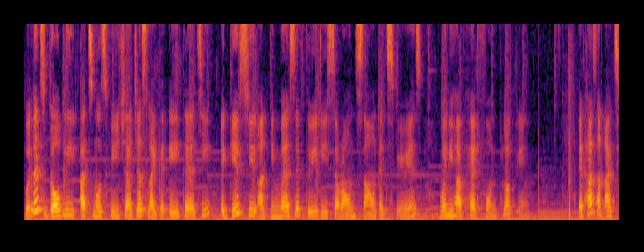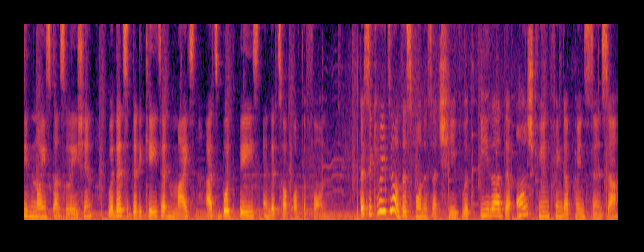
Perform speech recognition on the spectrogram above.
With its Dolby Atmos feature, just like the A30, it gives you an immersive 3D surround sound experience when you have headphone plugged in. It has an active noise cancellation with its dedicated mics at both base and the top of the phone. The security of this phone is achieved with either the on-screen fingerprint sensor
